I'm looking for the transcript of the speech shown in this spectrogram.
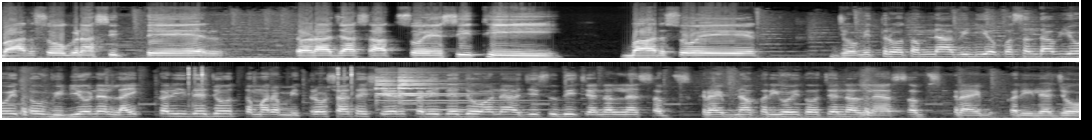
બારસો ઓગણસિત્તેર, તળાજા સાતસો એસી થી બારસો એક જો મિત્રો તમને આ વીડિયો પસંદ આવ્યો હોય તો વિડીયોને લાઈક કરી દેજો, તમારા મિત્રો સાથે શેર કરી દેજો અને હજી સુધી ચેનલને સબસ્ક્રાઈબ ના કરી હોય તો ચેનલને સબસ્ક્રાઈબ કરી લેજો.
